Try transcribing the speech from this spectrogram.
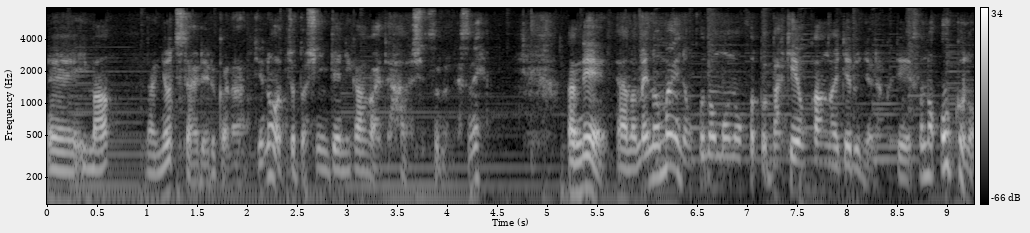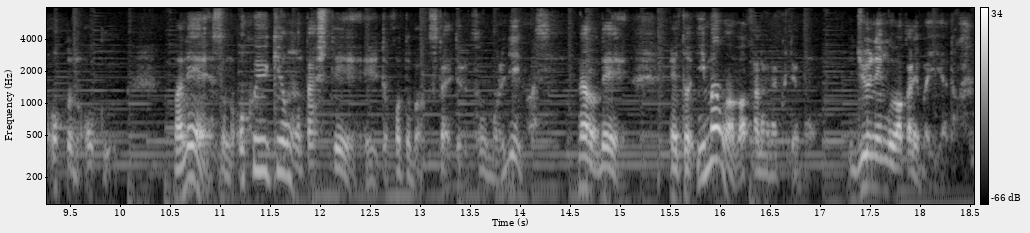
ー、今、何を伝えれるかなっていうのをちょっと真剣に考えて話するんですね。なんで、あの目の前の子供のことだけを考えてるんじゃなくて、その奥の奥の奥まで、その奥行きを持たして、えーと、言葉を伝えてるつもりでいます。なので、えーと、今は分からなくても、10年後分かればいいやとか、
